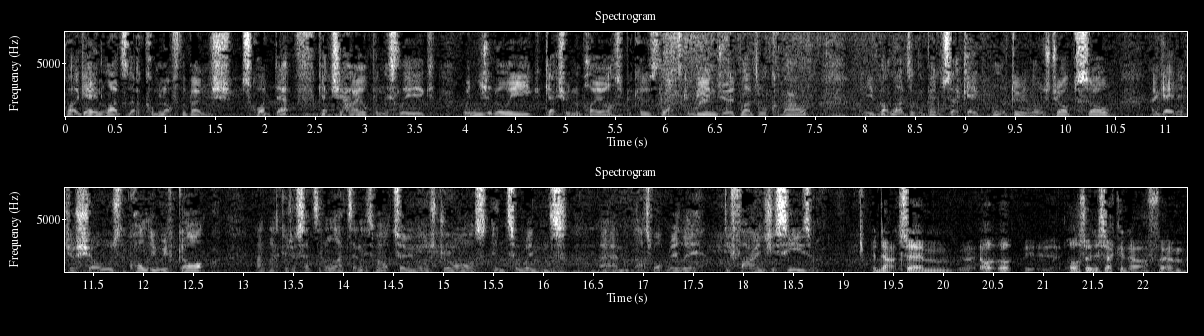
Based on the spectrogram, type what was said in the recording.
but again, lads that are coming off the bench, squad depth gets you high up in this league, wins you the league, gets you in the playoffs because lads can be injured, lads will come out, and you've got lads on the bench that are capable of doing those jobs. So again, it just shows the quality we've got. And like I just said to the lads, and it's about turning those draws into wins. Um, that's what really defines your season. And that um, al- al- also in the second half. Um,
